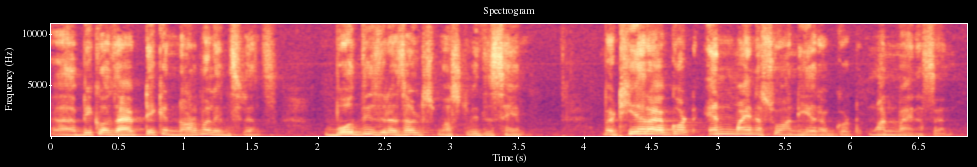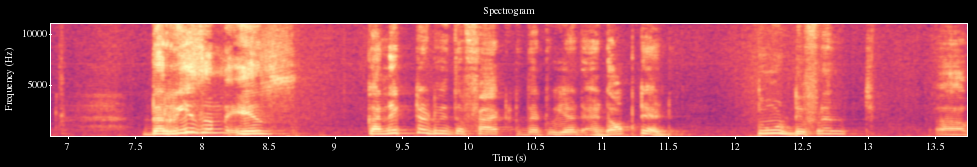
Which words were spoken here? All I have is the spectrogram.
uh, because I have taken normal incidence both these results must be the same, but here I have got n minus 1 here I have got 1 minus n. The reason is connected with the fact that we had adopted two different uh,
